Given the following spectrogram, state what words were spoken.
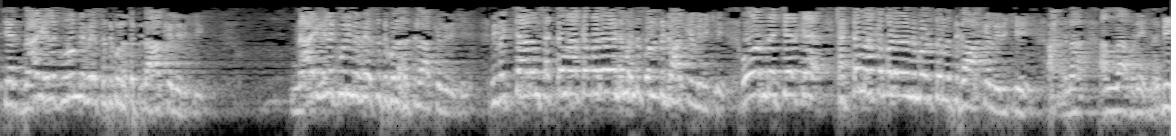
சேர்த்து நாய்களுக்கு உரிமை பேசுறதுக்கு உலகத்தில் ஆக்கல் இருக்கு நாய்களுக்கு உரிமை பேசுறதுக்கு உலகத்தில் ஆக்கல் இருக்கு விபச்சாரம் சட்டமாக்கப்பட வேண்டும் என்று சொல்றதுக்கு ஆக்கல் இருக்கு ஓர்ந்த சேர்க்க சட்டமாக்கப்பட வேண்டும் என்று சொல்றதுக்கு ஆக்கல் இருக்கு ஆனா அல்லாஹுடைய நபி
